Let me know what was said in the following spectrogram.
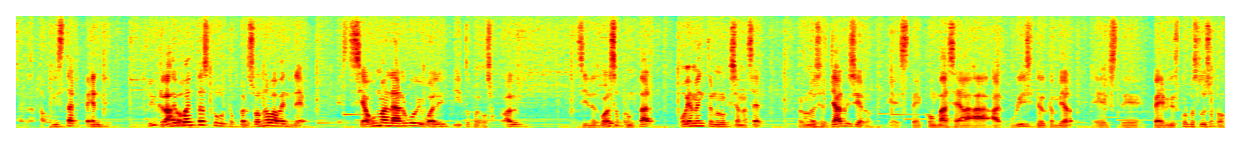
sea, el antagonista depende. sí, De claro. cuentas, tu, tu persona va a vender. Este, Si hago mal algo, igual y, y tu juego se probable. Si les vuelves a preguntar, obviamente no lo quisieran hacer. Pero no dices, ya lo hicieron. Este, con base a- a- al publicity, el cambiar, este, pedir disculpas, todo eso, pero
